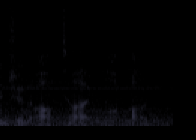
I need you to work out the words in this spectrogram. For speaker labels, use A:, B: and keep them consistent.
A: engine off time log.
